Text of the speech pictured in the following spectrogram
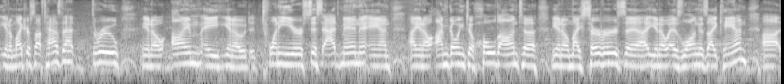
you know, Microsoft has that through, you know, I'm a, you know, 20 year sysadmin and, uh, you know, I'm going to hold on to, you know, my servers, uh, you know, as long as I can. Uh,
